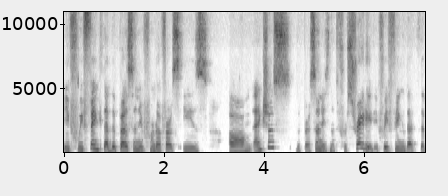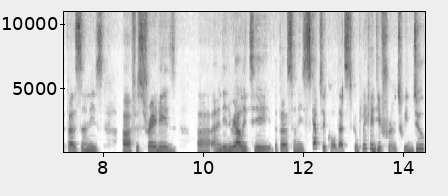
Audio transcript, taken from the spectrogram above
if we think that the person in front of us is um, anxious, the person is not frustrated. If we think that the person is uh, frustrated, uh, and in reality the person is skeptical that's completely different we do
